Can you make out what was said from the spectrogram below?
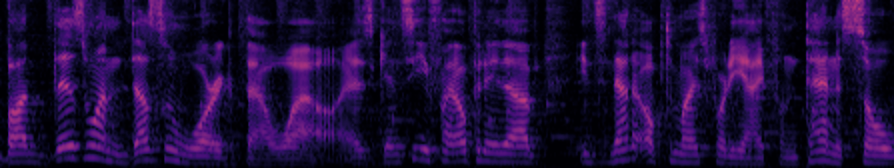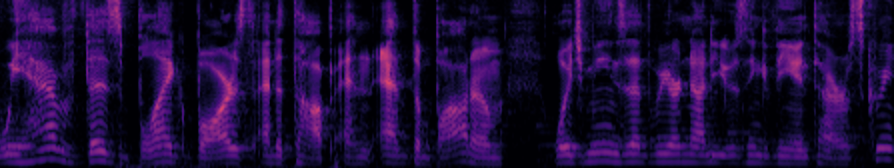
but this one doesn't work that well. As you can see if I open it up it's not optimized for the iPhone 10 so we have this black bars at the top and at the bottom which means that we are not using the entire screen.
